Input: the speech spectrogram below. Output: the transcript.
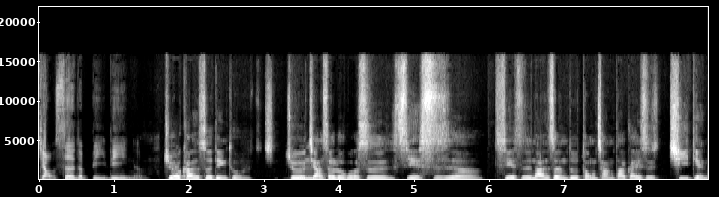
角色的比例呢？就要看设定图。就假设如果是写实的，写实男生都通常大概是七点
